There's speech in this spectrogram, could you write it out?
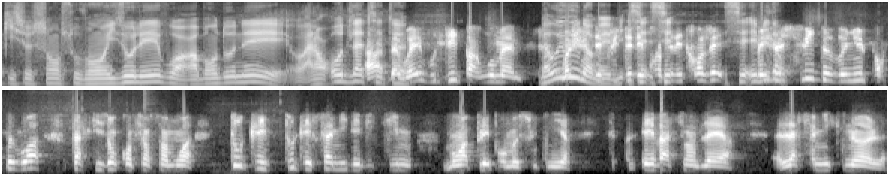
qui se sent souvent isolée, voire abandonnée. Alors, au-delà de ah, cette... Oui, vous le dites par vous-même. Bah oui, moi, oui, je suis non, député des Français de l'étranger, mais je suis devenu le porte-voix parce qu'ils ont confiance en moi. Toutes les, toutes les familles des victimes m'ont appelé pour me soutenir. Eva Sandler, la famille Knoll,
